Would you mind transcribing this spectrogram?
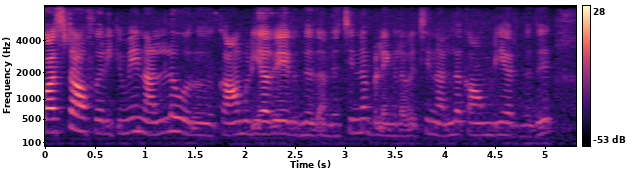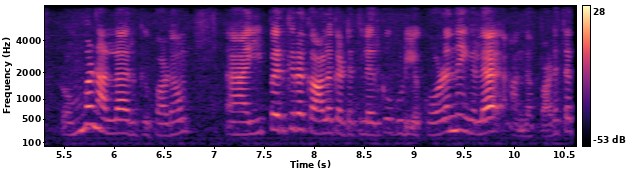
ஃபஸ்ட் ஆஃப் வரைக்குமே நல்ல ஒரு காமெடியாகவே இருந்தது. அந்த சின்ன பிள்ளைங்களை வச்சு நல்ல காமெடியாக இருந்தது. ரொம்ப நல்லா இருக்குது படம். இப்போ இருக்கிற காலகட்டத்தில் இருக்கக்கூடிய குழந்தைங்களை அந்த படத்தை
